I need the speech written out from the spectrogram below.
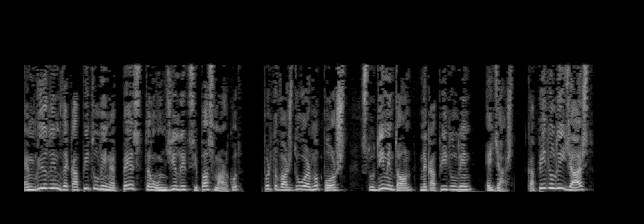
e mbyllim dhe kapitullin e 5 të Ungjillit sipas Markut, për të vazhduar më poshtë studimin tonë në kapitullin e 6. Kapitulli i 6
